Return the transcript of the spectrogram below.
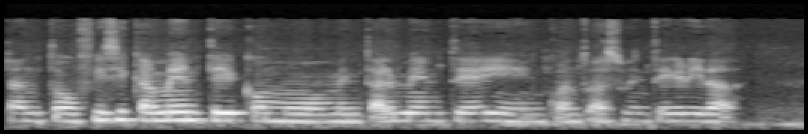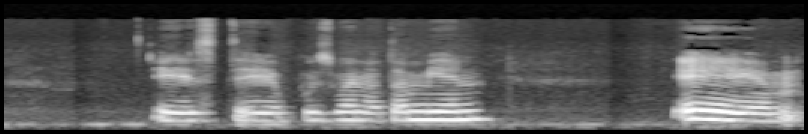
tanto físicamente como mentalmente y en cuanto a su integridad. Este, pues bueno, también eh,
